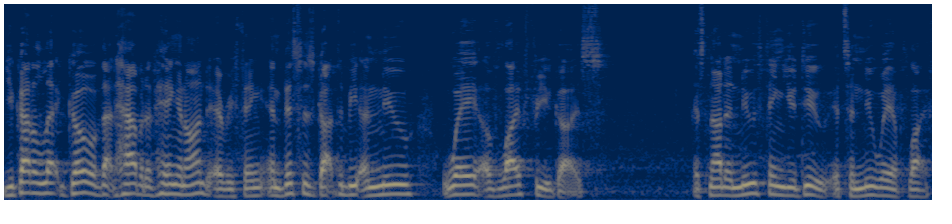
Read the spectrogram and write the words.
You got to let go of that habit of hanging on to everything, and this has got to be a new way of life for you guys. It's not a new thing you do, it's a new way of life.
